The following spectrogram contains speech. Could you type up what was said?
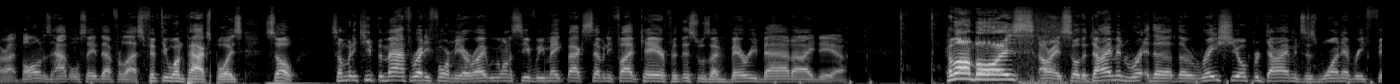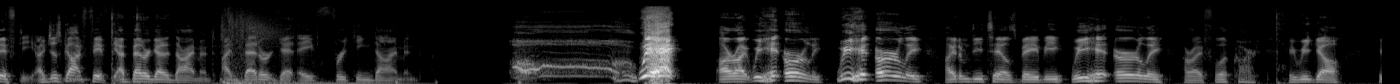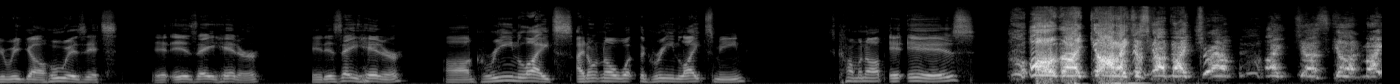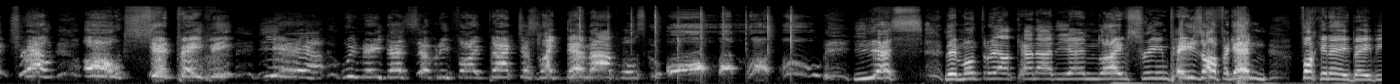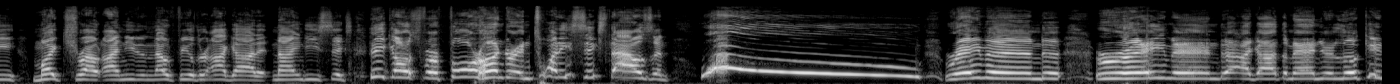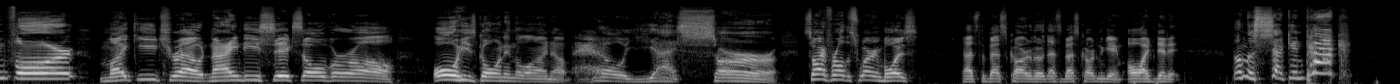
All right, ball in his hat. We'll save that for last. 51 packs, boys. So, somebody keep the math ready for me, all right? We want to see if we make back 75K or if this was a very bad idea. Come on, boys. All right, so the diamond, the, the ratio for diamonds is one every 50. I just got 50. I better get a diamond. I better get a freaking diamond. Oh, we hit! All right, we hit early. We hit early. Item details, baby. We hit early. All right, flip card. Here we go. Here we go. Who is it? It is a hitter. It is a hitter. Uh, green lights. I don't know what the green lights mean. He's coming up. It is. Oh my god, I just got my trout! I just got my trout! Oh shit, baby! Yeah! We made that 75 back just like them apples! Oh! Yes! Le Montreal Canadien live stream pays off again! Fucking A, baby! Mike Trout, I needed an outfielder, I got it. 96. He goes for 426,000! Woo! Raymond! Raymond! I got the man you're looking for! Mikey Trout, 96 overall. Oh, he's going in the lineup. Hell yes, sir. Sorry for all the swearing, boys. That's the best card of it. That's the best card in the game. Oh, I did it. On the second pack!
